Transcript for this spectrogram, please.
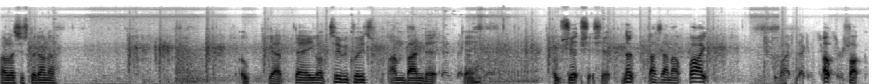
Oh, let's just go down there. Oh, yeah. There you got two recruits and bandit. Okay. Oh shit, shit, shit. Nope, that's them out. Bye. Five seconds oh, fuck.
